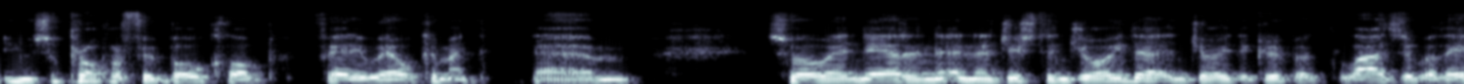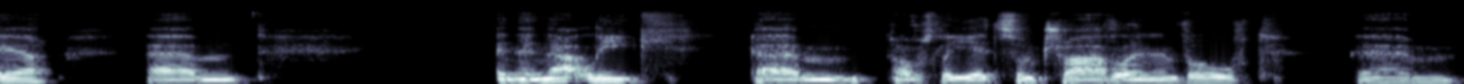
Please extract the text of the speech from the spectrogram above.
you know, it's a proper football club, very welcoming. Um, so I went there and, and I just enjoyed it. Enjoyed the group of lads that were there. Um, and in that league, um, obviously, you had some travelling involved. Um,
